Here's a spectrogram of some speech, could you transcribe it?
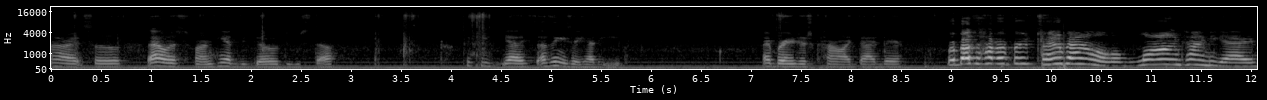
Alright, so that was fun. He had to go do stuff. I think he, yeah, I think he said he had to eat. My brain just kind of like died there. We're about to have our first trainer battle in a long time, you guys.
